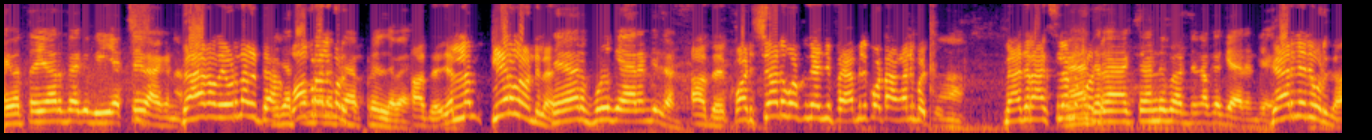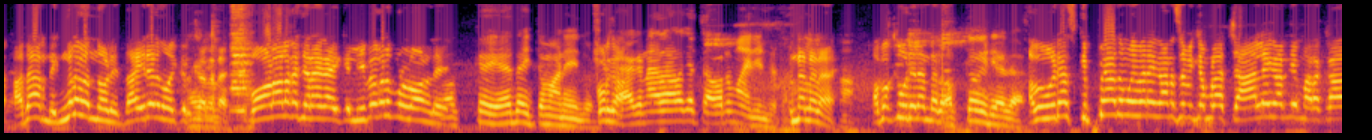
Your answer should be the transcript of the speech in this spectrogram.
എഴുപത്തയ്യായിരം റുപ്യക്ക് ബി എക്സ് വാഗണർ വാഗണർ എവിടുന്ന കിട്ടുക? അതെ. എല്ലാം ക്ലിയർ ഉള്ള വണ്ടിയിലെ ഫുൾ ഗ്യാരണ്ടി അതെ. പഠിച്ചാണ് കൊടുക്കുന്ന കഴിഞ്ഞ് ഫാമിലി കോട്ട അങ്ങനെ പറ്റും. മേജർ ആക്സിഡന്റ് മേജർ ആക്സിഡന്റ് ബ്ലഡിനൊക്കെ ഗ്യാരണ്ടി ഗ്യാരണ്ടി ആയിട്ട് കൊടുക്കുക. അതാണ് നിങ്ങൾ വന്നോളി. ധൈര്യം നോക്കി എടുക്കാറല്ലേ ബോളാളൊക്കെ ചെറിയ കഴിക്കും ലിവകൾ ഫുള്ളാണല്ലേ ഒക്കെ ഏത് ഐറ്റം ആണെങ്കിലും ചവറ് മാരിണ്ട് കേട്ടോ. ഉണ്ടല്ലേ. അപ്പൊ ഒക്കെ വീഡിയോ അപ്പൊ വീഡിയോ സ്കിപ്പ് ചെയ്യാതെ മുഴുവനെ കാണാൻ ശ്രമിക്കുമ്പോൾ ചാനൽ കാണി മറക്കാം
